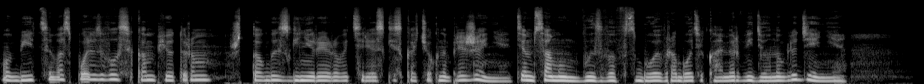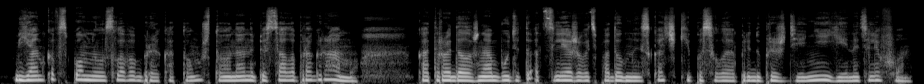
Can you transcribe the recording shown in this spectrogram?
Убийца воспользовался компьютером, чтобы сгенерировать резкий скачок напряжения, тем самым вызвав сбой в работе камер видеонаблюдения. Бьянка вспомнила слова Брэк о том, что она написала программу, которая должна будет отслеживать подобные скачки, посылая предупреждение ей на телефон.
